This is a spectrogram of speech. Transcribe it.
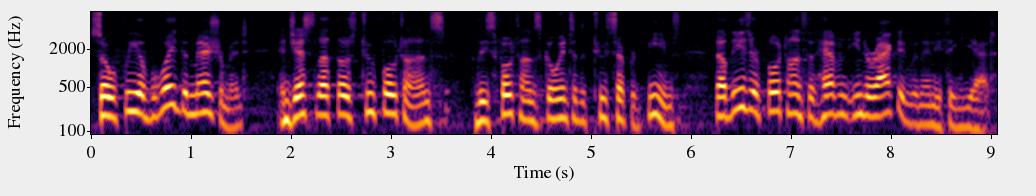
So if we avoid the measurement and just let those two photons, these photons go into the two separate beams, now these are photons that haven't interacted with anything yet.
